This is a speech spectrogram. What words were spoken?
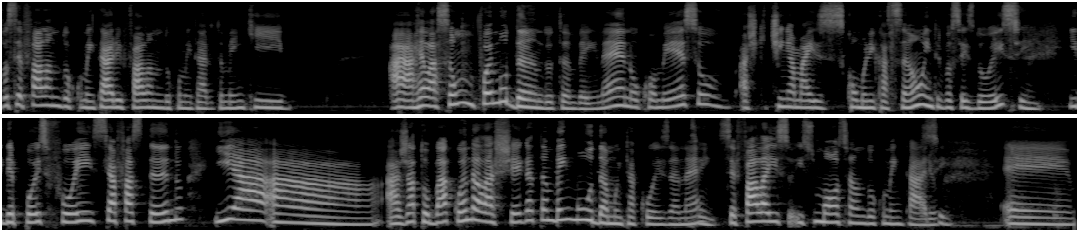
você fala no documentário e fala no documentário também que a relação foi mudando também, né? No começo, acho que tinha mais comunicação entre vocês dois. Sim e depois foi se afastando. E a, a, a Jatobá, quando ela chega, também muda muita coisa, né? Sim. Você fala isso, isso mostra no documentário. Sim. É...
